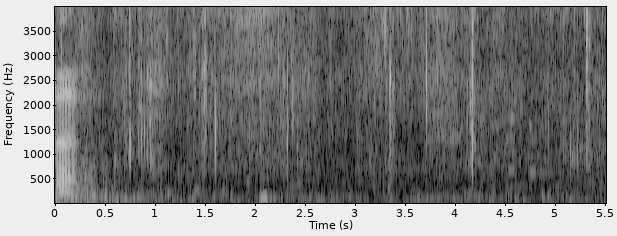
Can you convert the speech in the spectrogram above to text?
ఆ. ఇది ఆ, ఆ, తీసుకున్నా అది అడుగుతున్నా నేను ఉన్న ముట్టుకోకుండా ఆ, పెట్టేసేయ్ లేకపోతే ఉన్నాడు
